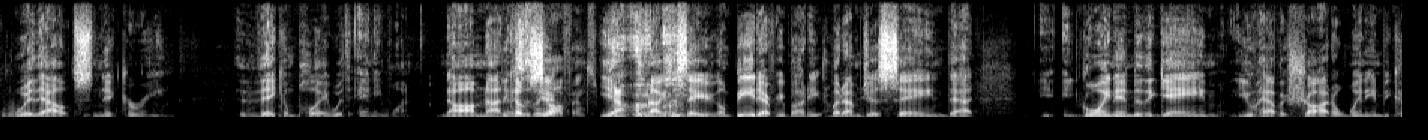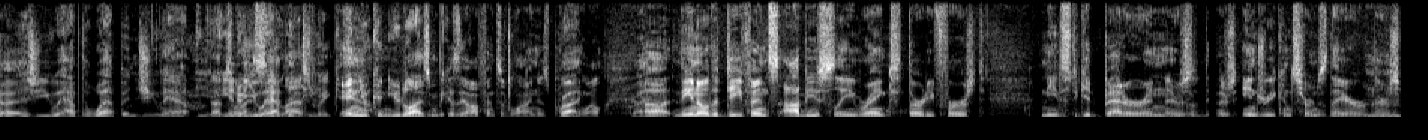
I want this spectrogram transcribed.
without snickering, they can play with anyone. Now, I'm not Because of the offense. Yeah, I'm not going to say you're going to beat everybody, but I'm just saying that going into the game, you have a shot at winning because you have the weapons. You have, you know, you have the team. week, and Yeah. you can utilize them because the offensive line is playing Right, well. right. Uh, you know, the defense obviously ranked 31st, needs to get better, and there's there's injury concerns there. Mm-hmm. There's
